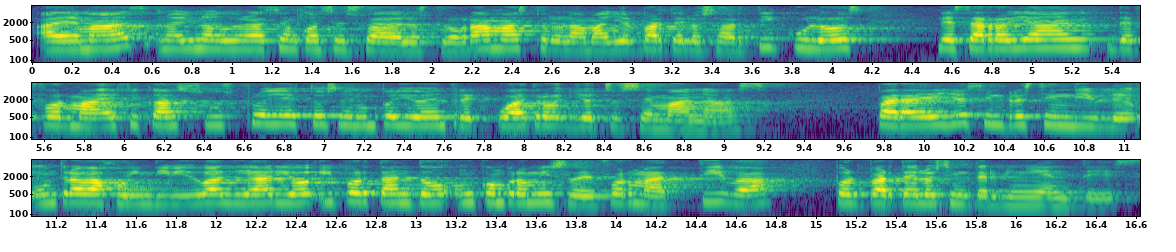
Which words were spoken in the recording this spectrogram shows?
Además, no hay una duración consensuada de los programas, pero la mayor parte de los artículos desarrollan de forma eficaz sus proyectos en un periodo entre 4 y 8 semanas. Para ello es imprescindible un trabajo individual diario y, por tanto, un compromiso de forma activa por parte de los intervinientes.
